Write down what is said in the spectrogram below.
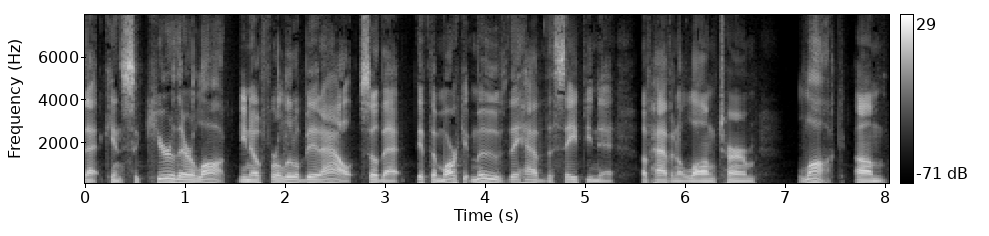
that can secure their lock, you know, for a little bit out, so that if the market moves, they have the safety net of having a long term lock. Um,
